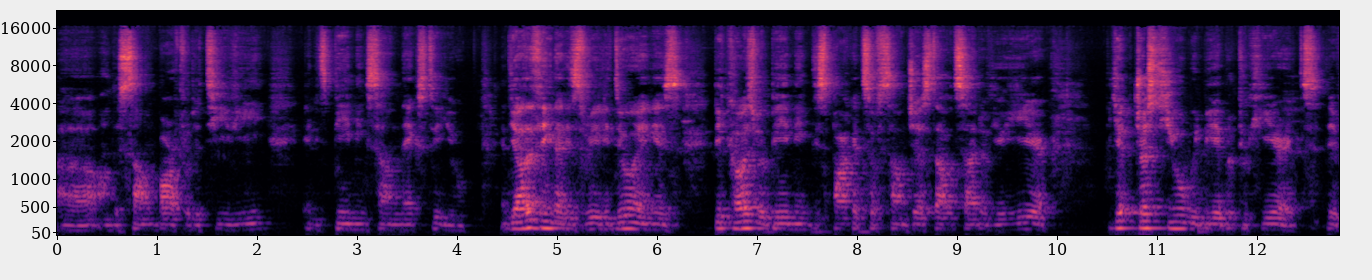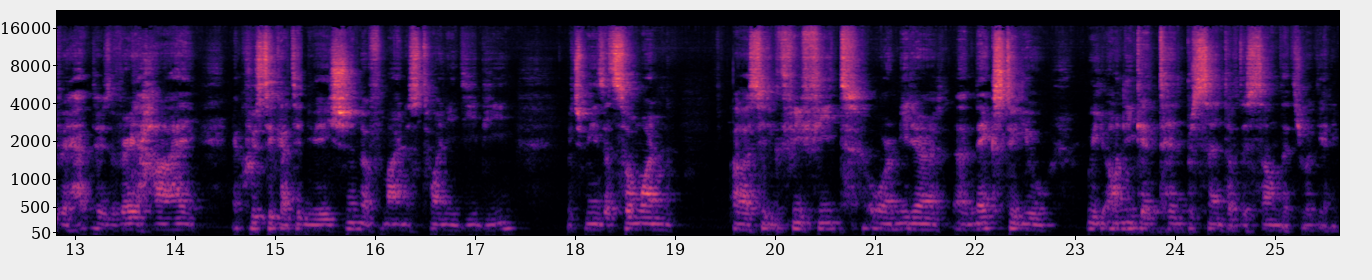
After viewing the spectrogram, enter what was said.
uh, on the sound bar for the TV, and it's beaming sound next to you. And the other thing that it's really doing is because we're beaming these pockets of sound just outside of your ear, just you will be able to hear it. There's a very high acoustic attenuation of minus 20 dB, which means that someone uh, sitting three feet or a meter uh, next to you will only get 10% of the sound that you are getting.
